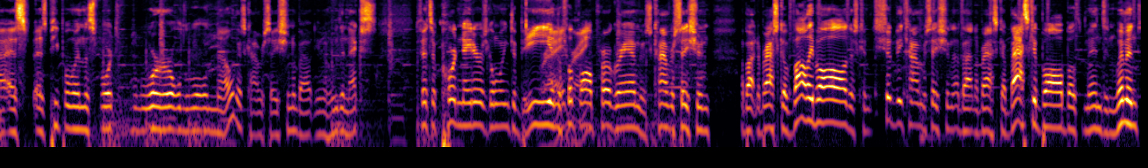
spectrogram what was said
Uh, as as people in the sports world will know, there's conversation about you know who the next defensive coordinator is going to be in the football right. program. There's conversation about Nebraska volleyball. There should be conversation about Nebraska basketball, both men's and women's.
